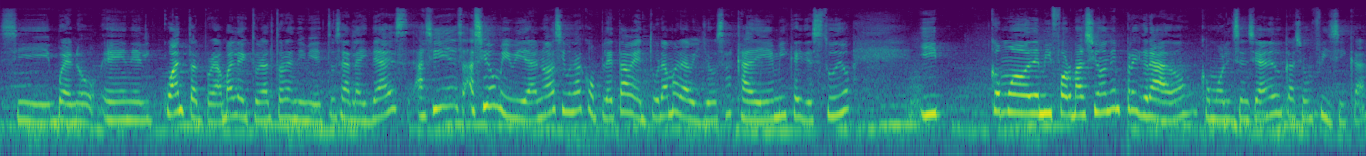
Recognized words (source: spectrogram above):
Sí, bueno, en el cuanto al programa de lectura de alto rendimiento, o sea, la idea es, así es, ha sido mi vida, ¿no? Ha sido una completa aventura maravillosa, académica y de estudio, y como de mi formación en pregrado, como licenciada en educación física,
